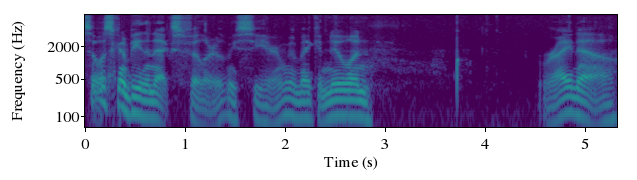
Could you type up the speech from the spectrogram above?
So what's going to be the next filler? Let me see here. I'm going to make a new one right now.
